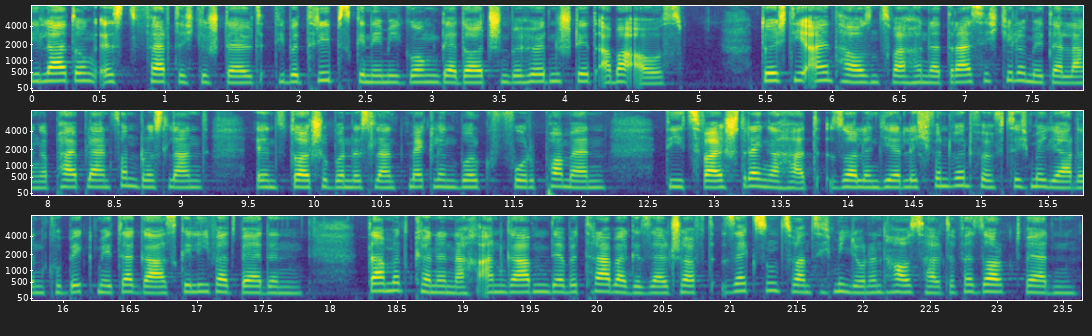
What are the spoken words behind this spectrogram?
Die Leitung ist fertiggestellt, die Betriebsgenehmigung der deutschen Behörden steht aber aus. Durch die 1230 Kilometer lange Pipeline von Russland ins deutsche Bundesland Mecklenburg-Vorpommern, die zwei Stränge hat, sollen jährlich 55 Milliarden Kubikmeter Gas geliefert werden. Damit können nach Angaben der Betreibergesellschaft 26 Millionen Haushalte versorgt werden.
